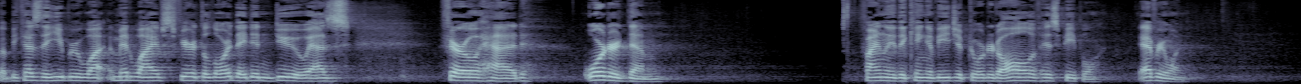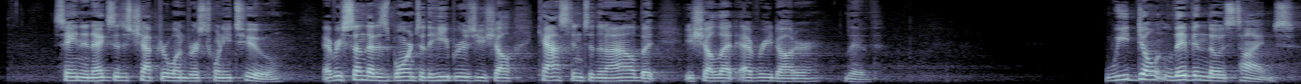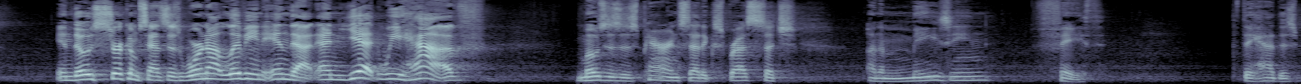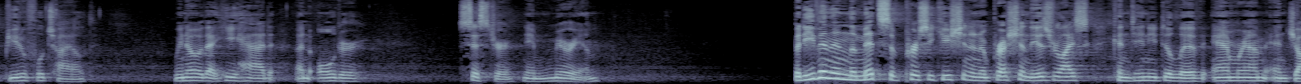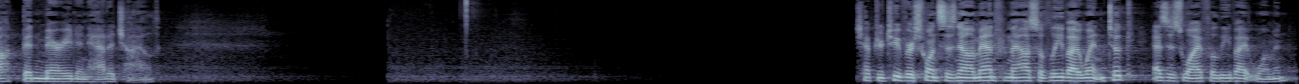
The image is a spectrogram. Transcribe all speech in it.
But because the Hebrew midwives feared the Lord, they didn't do as Pharaoh had ordered them. Finally, the king of Egypt ordered all of his people, everyone, saying in Exodus chapter 1, verse 22 Every son that is born to the Hebrews you shall cast into the Nile, but you shall let every daughter live. We don't live in those times. In those circumstances, we're not living in that. And yet we have Moses' parents that express such an amazing faith that they had this beautiful child. We know that he had an older sister named Miriam. But even in the midst of persecution and oppression, the Israelites continued to live. Amram and Jochebed married and had a child. Chapter 2, verse 1 says Now a man from the house of Levi went and took as his wife a Levite woman.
